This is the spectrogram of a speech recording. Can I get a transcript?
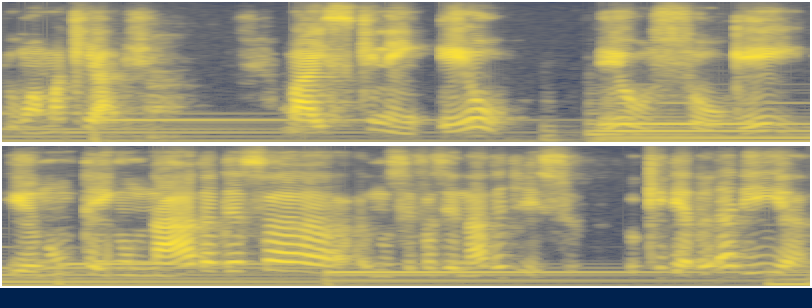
e uma maquiagem. Mas que nem eu, eu sou gay, eu não tenho nada dessa. Não sei fazer nada disso. Eu queria, adoraria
